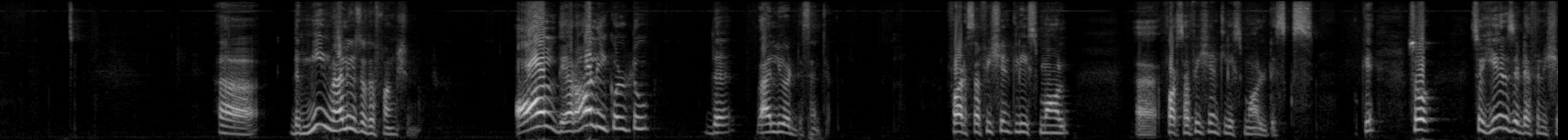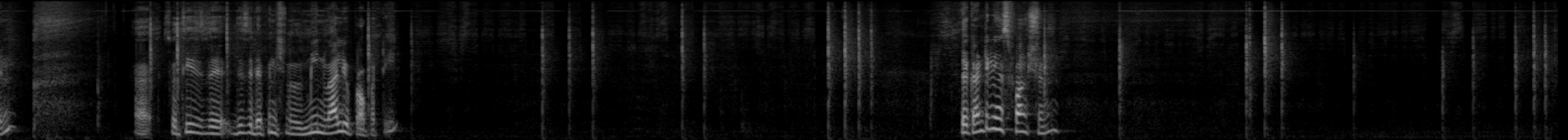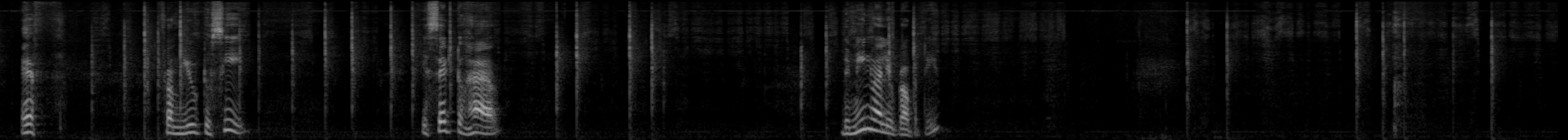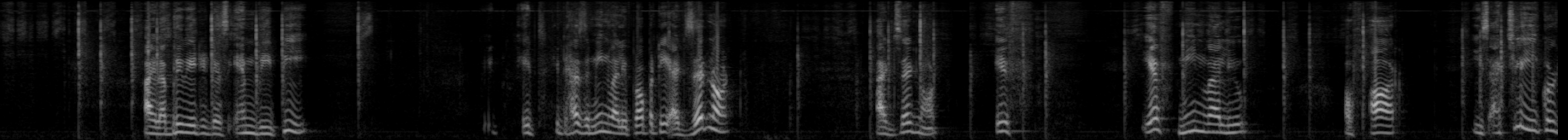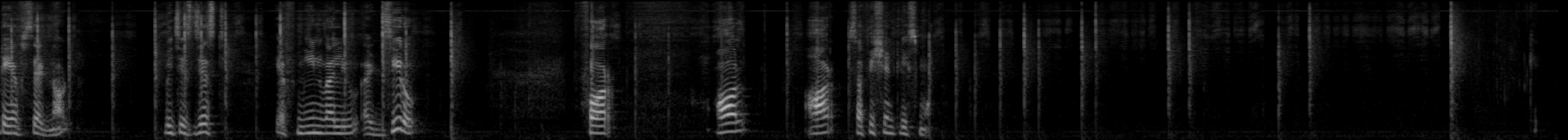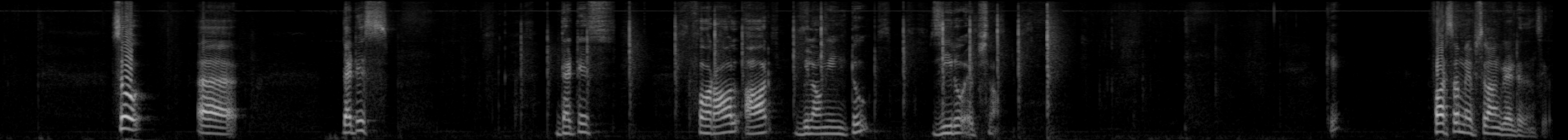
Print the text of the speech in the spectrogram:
uh, the mean values of the function all they are all equal to the value at the center for sufficiently small uh, for sufficiently small disks. Okay. So, so here is a definition. Uh, so this is the this is the definition of the mean value property. The continuous function f from u to c is said to have the mean value property I will abbreviate it as MVP it, it, it has the mean value property at z naught at z naught if f mean value of r is actually equal to f z naught which is just f mean value at 0 for all r sufficiently small Okay. So uh, that is that is for all r belonging to 0 epsilon for some epsilon greater than 0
